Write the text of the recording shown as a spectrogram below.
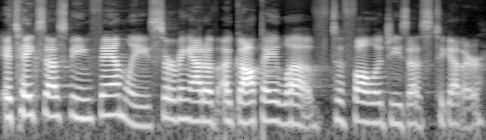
It takes us being families, serving out of agape love to follow Jesus together.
